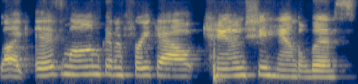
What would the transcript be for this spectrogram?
Like is mom going to freak out? Can she handle this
